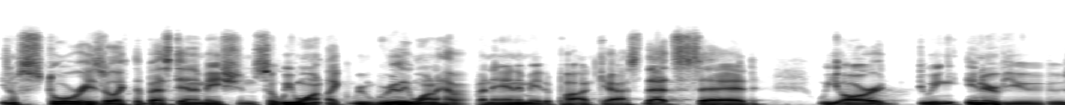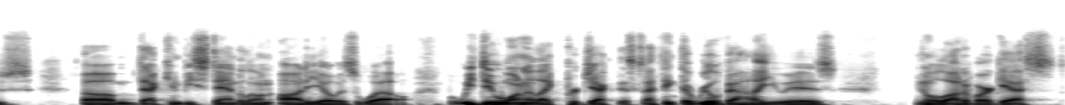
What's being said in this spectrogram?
you know stories are like the best animation. So we want like we really want to have an animated podcast. That said we are doing interviews um, that can be standalone audio as well. But we do want to like project this because i think the real value is you know a lot of our guests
